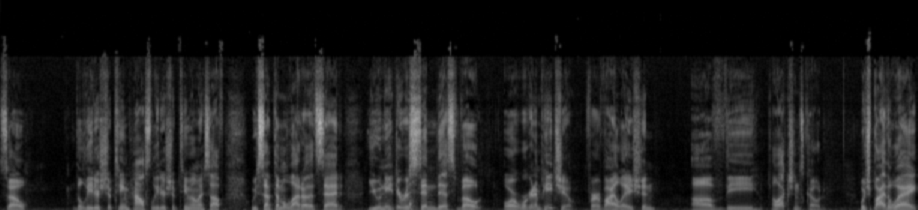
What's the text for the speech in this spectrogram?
So the leadership team, House leadership team, and myself, we sent them a letter that said, you need to rescind this vote or we're going to impeach you for a violation of the elections code. Which, by the way,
